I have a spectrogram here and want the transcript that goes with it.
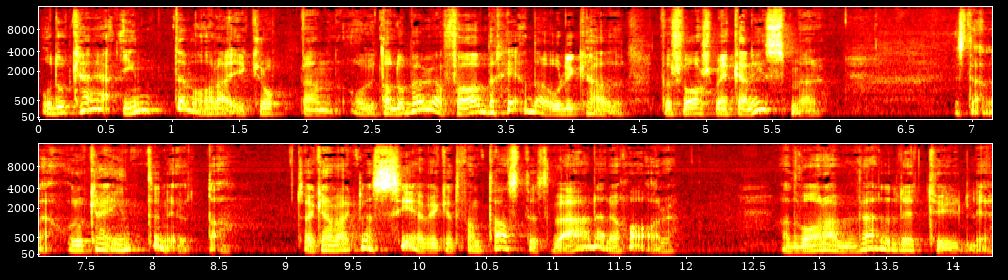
Och då kan jag inte vara i kroppen utan då behöver jag förbereda olika försvarsmekanismer istället. Och då kan jag inte njuta. Så jag kan verkligen se vilket fantastiskt värde det har. Att vara väldigt tydlig.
